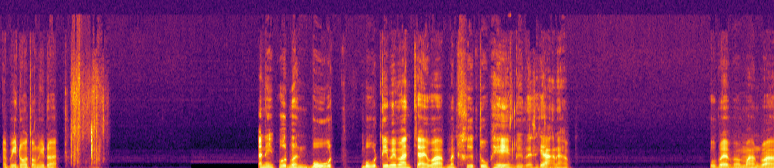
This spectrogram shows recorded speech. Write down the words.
แล้วมีโน้ตตรงนี้ด้วย อันนี้พูดเหมือนบูธ บูธนี่ไม่มั่นใจว่ามันคือตู้เพลงหรืออะไรสักอย่างนะครับ พูดไปประมาณว่า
